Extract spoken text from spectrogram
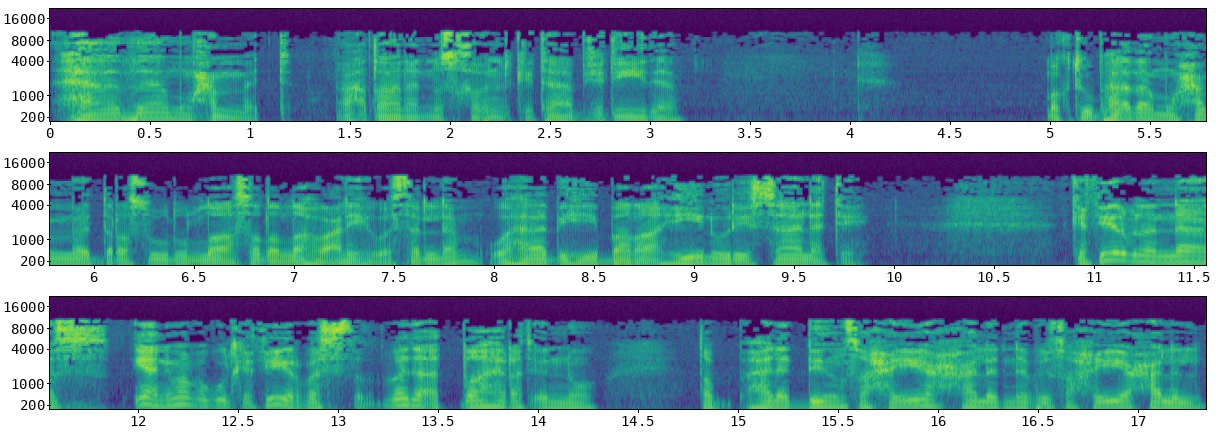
هذا محمد. أعطانا النسخة من الكتاب جديدة. مكتوب هذا محمد رسول الله صلى الله عليه وسلم وهذه براهين رسالته. كثير من الناس يعني ما بقول كثير بس بدأت ظاهرة أنه طب هل الدين صحيح؟ هل النبي صحيح؟ هل ال...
